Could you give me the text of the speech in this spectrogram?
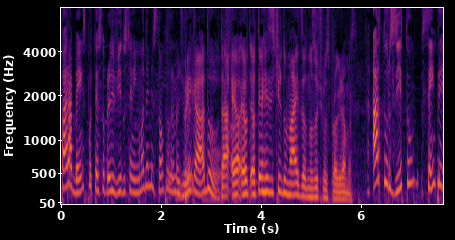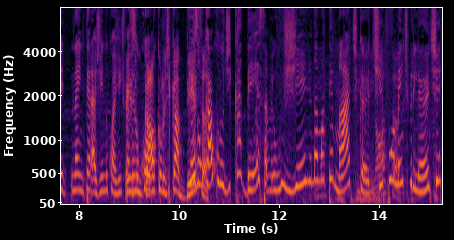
parabéns por ter sobrevivido sem nenhuma demissão ao programa de hoje. Obrigado. Tá, eu, eu, eu tenho resistido mais nos últimos programas. Arthurzito, sempre né, interagindo com a gente, Fez fazendo um co- cálculo de cabeça. Fez um cálculo de cabeça, meu, um gênio da matemática, tipo uma mente brilhante.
